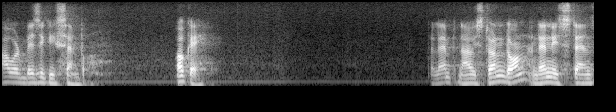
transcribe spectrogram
Our basic example. Okay. The lamp now is turned on, and then it stands,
